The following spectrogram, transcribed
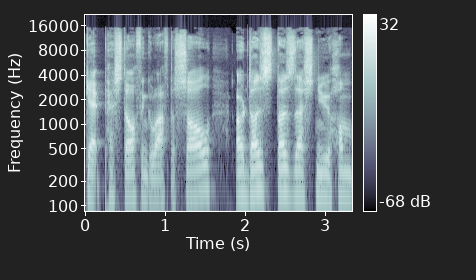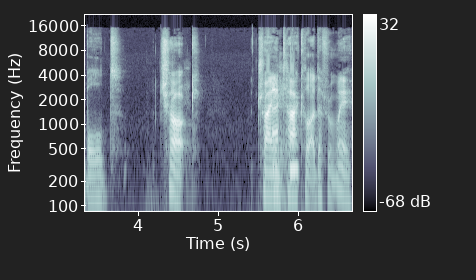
get pissed off and go after Saul, or does does this new humbled Chuck try I and think- tackle it a different way?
